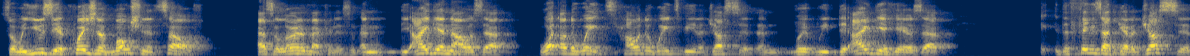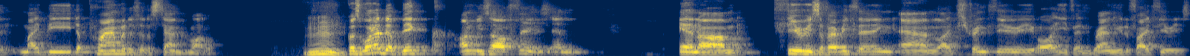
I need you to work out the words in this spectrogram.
So we use the equation of motion itself as a learning mechanism. And the idea now is that what are the weights? How are the weights being adjusted? And we, we, the idea here is that the things that get adjusted might be the parameters of the standard model. Mm. Because one of the big unresolved things in, in um, theories of everything and like string theory or even grand unified theories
